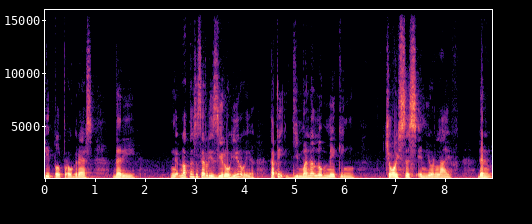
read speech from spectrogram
people progress dari not necessarily zero hero ya, tapi gimana lo making choices in your life dan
